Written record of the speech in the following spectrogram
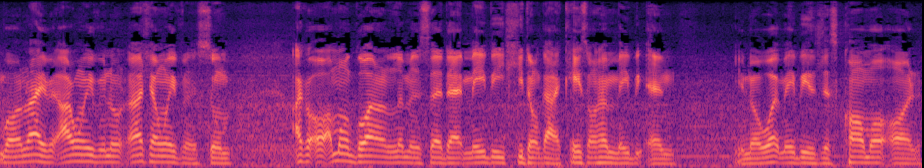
Well, not even. I don't even know. Actually, I won't even assume. I go. I'm gonna go out on a limb and say that maybe she don't got a case on him. Maybe, and you know what? Maybe it's just karma on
